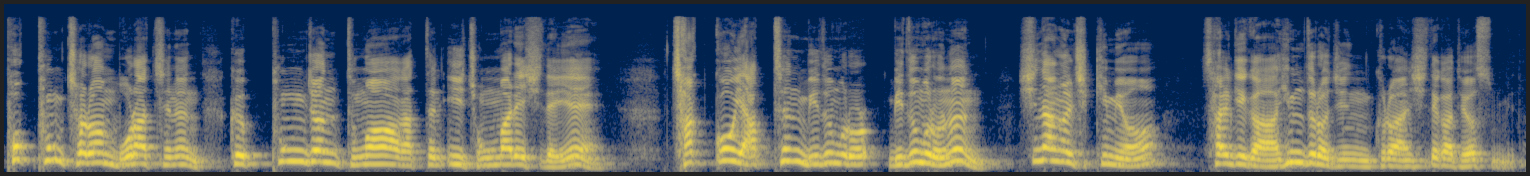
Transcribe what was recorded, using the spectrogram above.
폭풍처럼 몰아치는 그 풍전등화와 같은 이 종말의 시대에 작고 얕은 믿음으로, 믿음으로는 신앙을 지키며 살기가 힘들어진 그러한 시대가 되었습니다.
